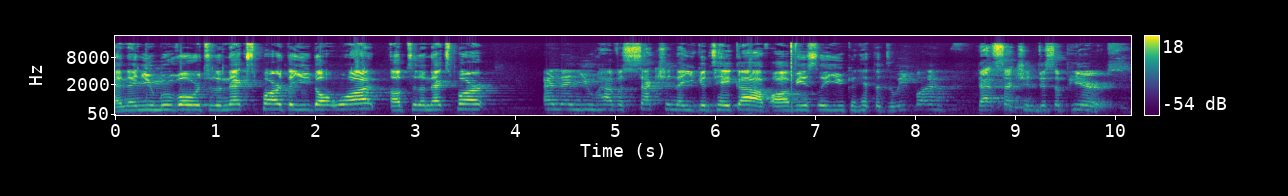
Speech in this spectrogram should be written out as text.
And then you move over to the next part that you don't want, up to the next part, and then you have a section that you can take off. Obviously, you can hit the delete button that section disappears.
